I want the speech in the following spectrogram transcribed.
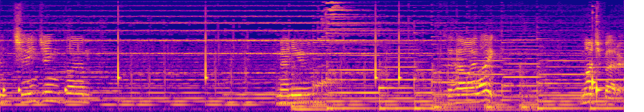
And changing the menu to how I like. Much better.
